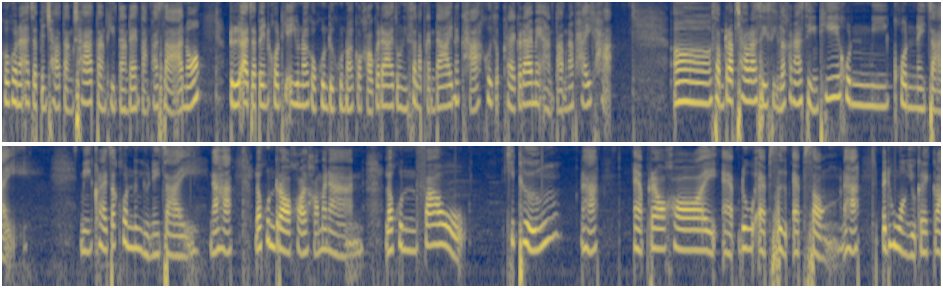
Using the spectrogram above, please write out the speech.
คนคนนั้นอาจจะเป็นชาวต่างชาติต่างถิ่นต่างแดนต่างภาษาเนาะหรืออาจจะเป็นคนที่อายุน้อยกว่าคุณหรือคุณน้อยกว่าเขาก็ได้ ตรงนี้สลับกันได้นะคะ คุยกับใครก็ได้ไม่อ่านตามหน้าไพ่ค่ะเอ่อสำหรับชาวราศีสิงห์และคณะสิงห์ที่คุณมีคนในใจ มีใครสักคนหนึ่งอยู่ในใจนะคะ แล้วคุณรอคอยเขามานาน แล้วคุณเฝ้าคิดถึงนะคะ แอบรอคอย แอบดูแอบสืบแอบส่องนะคะ เป็นห่วงอยู่ไกล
